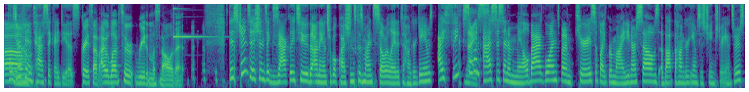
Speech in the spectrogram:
Those are Um, fantastic ideas. Great stuff. I would love to read and listen to all of it. This transitions exactly to the unanswerable questions because mine's still related to Hunger Games. I think someone asked this in a mailbag once, but I'm curious if like reminding ourselves about the Hunger Games has changed your answers.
